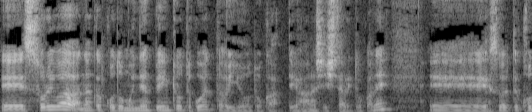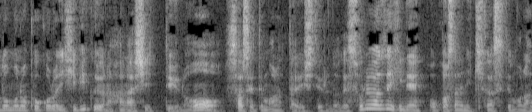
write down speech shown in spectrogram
えー、それはなんか子供にね勉強ってこうやった方がいいよとかっていう話したりとかね、えー、そうやって子供の心に響くような話っていうのをさせてもらったりしてるのでそれはぜひねお子さんに聞かせてもら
